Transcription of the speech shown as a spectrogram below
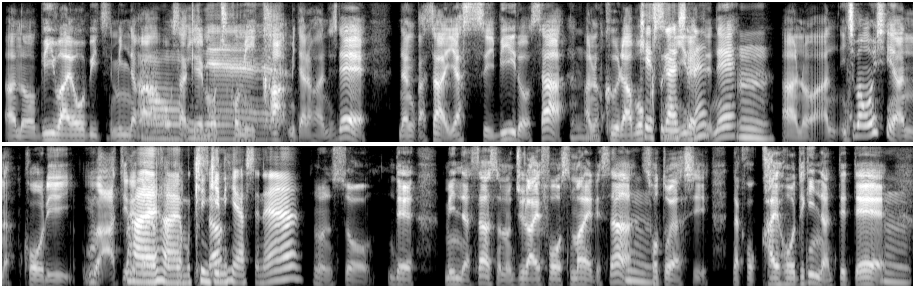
あの BYOB ってみんながお酒持ち込みかみたいな感じでなんかさ安いビールをさ、うん。あのクーラーボックスに入れてね。うん。あのあ一番美味しいやんあんな。氷うわーって入れたらはいはい。もうキンキンにに冷やしてね。うんそう。でみんなさそのジュライフォース前でさ、うん。外やしなんかこう開放的になってて、もうん。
